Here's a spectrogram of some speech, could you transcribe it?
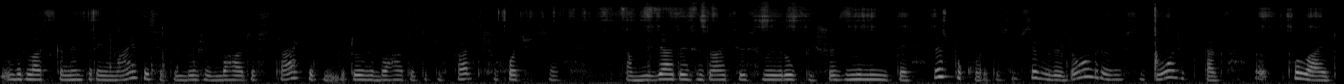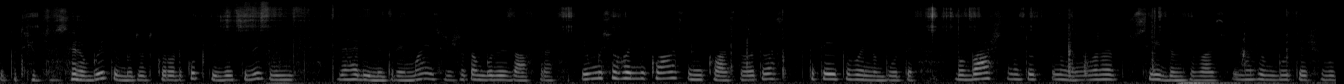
Будь ласка, не переймайтеся, тут дуже багато страхів, дуже багато таких карт, що хочеться там взяти ситуацію в свої руки, щось змінити. Заспокойтеся, все буде добре, ви все зможете. Так, е, по лайту потрібно все робити, бо тут король кубків, він сидить, він взагалі не переймається, що там буде завтра. Йому сьогодні класно і класно. От у вас таке і повинно бути. Бо башня тут, ну, вона слідом за вас. Може бути, що ви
